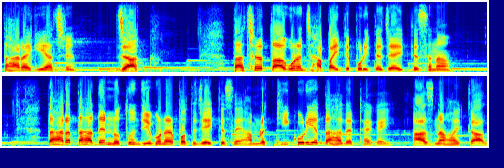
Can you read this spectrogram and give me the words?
তাহারা গিয়াছে যাক তাছাড়া তো আগুনে ঝাঁপাইতে পড়িতে যাইতেছে না। তাহারা তাহাদের নতুন জীবনের পথে যাইতেছে আমরা কি করিয়া তাহাদের ঠেকাই? আজ না হয় কাল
